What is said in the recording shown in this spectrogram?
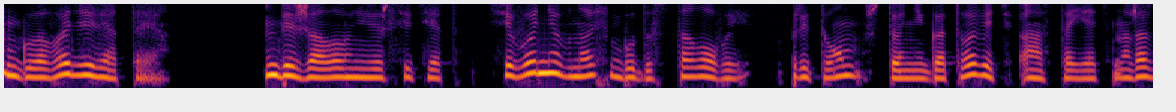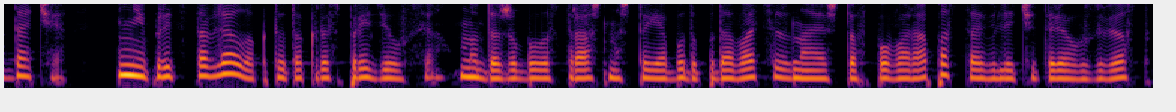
Глава девятая. Бежала в университет. Сегодня вновь буду в столовой, при том, что не готовить, а стоять на раздаче. Не представляла, кто так распорядился, но даже было страшно, что я буду подавать, зная, что в повара поставили четырех звезд,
